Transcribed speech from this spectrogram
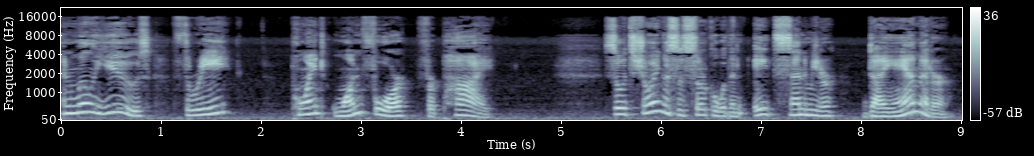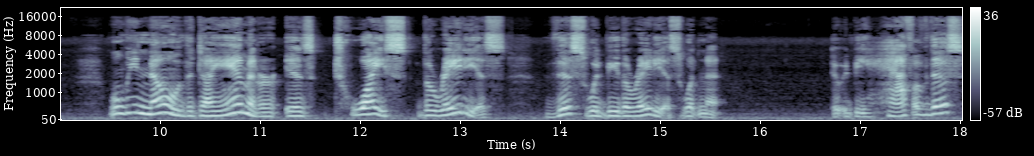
and we'll use 3.14 for pi. So it's showing us a circle with an 8 centimeter diameter. Well, we know the diameter is twice the radius. This would be the radius, wouldn't it? It would be half of this.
